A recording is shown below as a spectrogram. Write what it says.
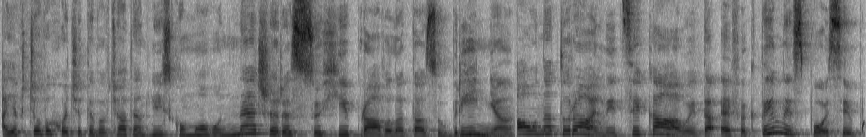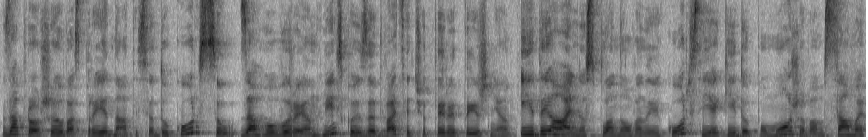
А якщо ви хочете вивчати англійську мову не через сухі правила та зубріння, а у натуральний, цікавий та ефективний спосіб, запрошую вас приєднатися до курсу Заговори англійською за 24 тижня. Ідеально спланований курс, який допоможе вам саме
